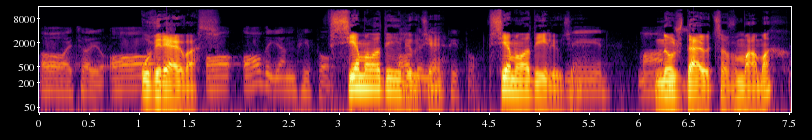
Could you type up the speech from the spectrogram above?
Уверяю вас, все молодые люди, все молодые люди нуждаются в мамах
